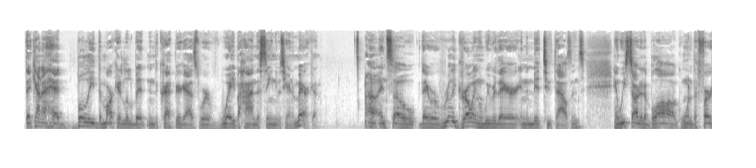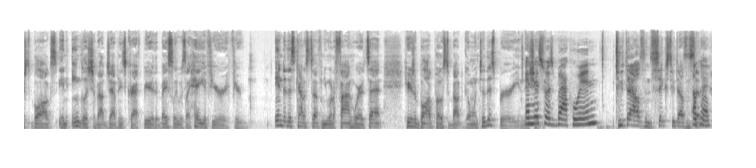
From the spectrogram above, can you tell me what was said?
they kind of had bullied the market a little bit, and the craft beer guys were way behind the scene that was here in America. Uh, and so they were really growing when we were there in the mid 2000s. And we started a blog, one of the first blogs in English about Japanese craft beer that basically was like, hey, if you're if you're into this kind of stuff and you want to find where it's at, here's a blog post about going to this brewery. you And this was back when? 2006, 2007. Okay.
